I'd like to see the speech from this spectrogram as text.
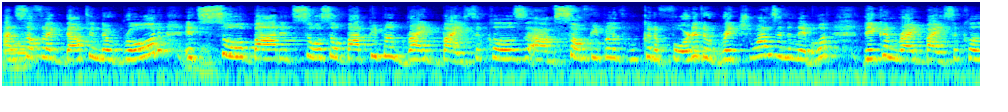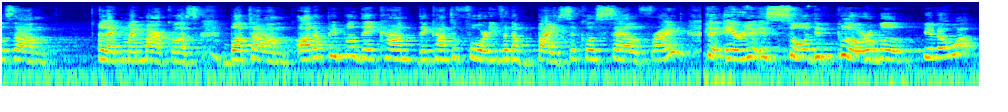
and stuff like that in the road. It's so bad. It's so so bad. People ride bicycles. Um, some people who can afford it, the rich ones in the neighborhood, they can ride bicycles. Um, like my Marcos, but um, other people they can't they can't afford even a bicycle self, right? The area is so deplorable. You know what?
